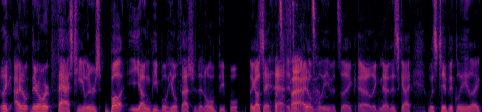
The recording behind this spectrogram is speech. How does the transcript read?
like I don't. There aren't fast healers, but young people heal faster than old people. Like I'll say that. It's like, I don't believe it's like uh, like no. This guy was typically like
